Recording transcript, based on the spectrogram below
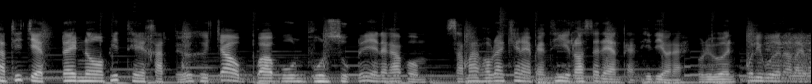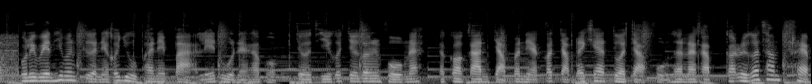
ดับที่ 7 ไดโนพิเทคัตหรือก็คือเจ้าบาบูนพูนสุกนั่นเองนะครับผม สามารถพบได้แค่ในแผนที่ลอสแดนแผนที่เดียวนะ บริเวณบริเวณอะไรวะ บริเวณที่มันเกิดเนี่ยก็อยู่ภายในป่าเลดวูดนะครับผม เจอทีก็เจอกันเป็นฝูงนะ แล้วก็การจับมันเนี่ยก็จับได้แค่ตัวจ่าฝูงเท่านั้นนะครับ ก่อนอื่นก็ทำแทรป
